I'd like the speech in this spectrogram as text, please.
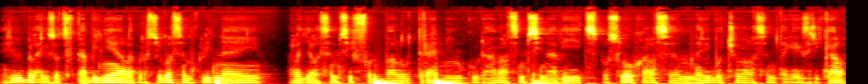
ne, že by byl exot v kabině, ale prostě byl jsem klidný, hleděl jsem si fotbalu, tréninku, dával jsem si navíc, poslouchal jsem, nevybočoval jsem, tak jak jsi říkal,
